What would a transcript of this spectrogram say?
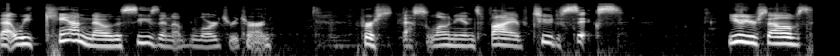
that we can know the season of the Lord's return. 1 Thessalonians 5 2 to 6. You yourselves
